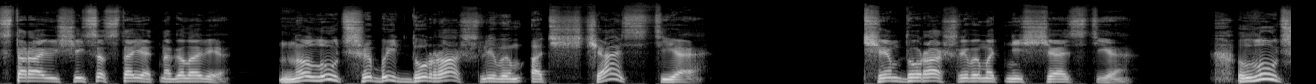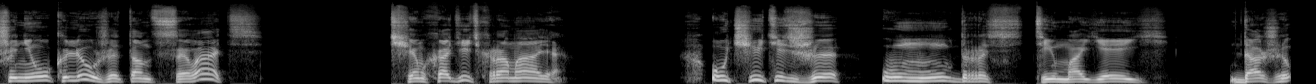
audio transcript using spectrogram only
старающийся стоять на голове. Но лучше быть дурашливым от счастья, чем дурашливым от несчастья. Лучше неуклюже танцевать, чем ходить хромая. Учитесь же у мудрости моей, даже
